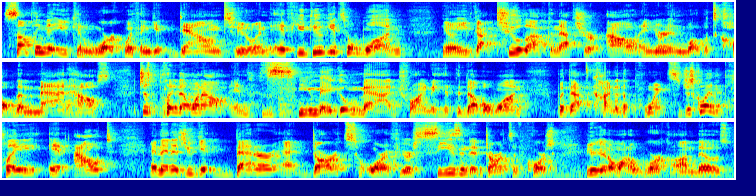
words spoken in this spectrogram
something that you can work with and get down to. And if you do get to one, you know, you've got two left and that's your out and you're in what, what's called the madhouse, just play that one out. And you may go mad trying to hit the double one, but that's kind of the point. So just go ahead and play it out. And then as you get better at darts, or if you're seasoned at darts, of course, you're gonna wanna work on those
